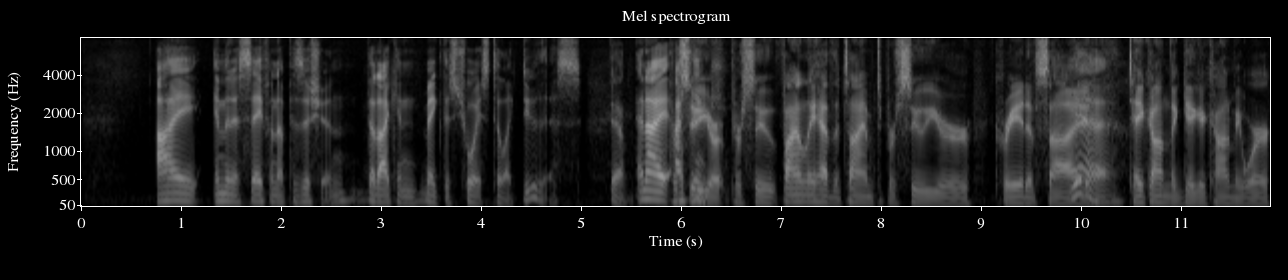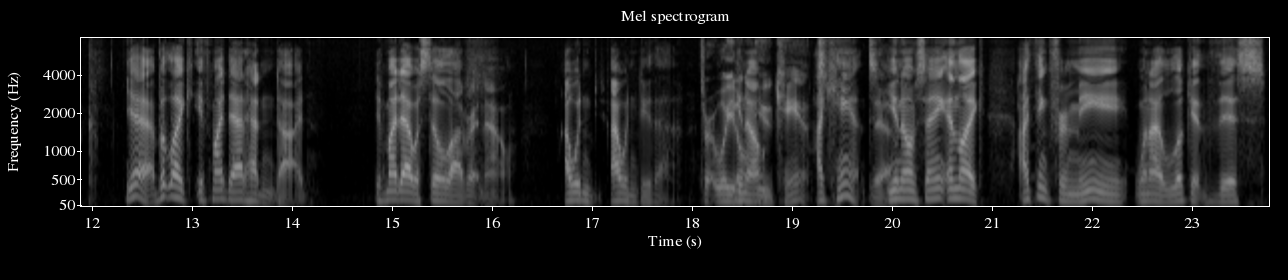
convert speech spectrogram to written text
I am in a safe enough position that I can make this choice to like do this. Yeah. And I, I pursue think, your pursue finally have the time to pursue your creative side Yeah. take on the gig economy work yeah, but like if my dad hadn't died, if my dad was still alive right now, I wouldn't, I wouldn't do that. Well you, You don't know, you can't I can't. Yeah. You know what I'm saying? And like I think for me, when I look at this,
